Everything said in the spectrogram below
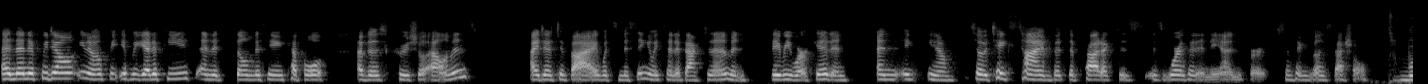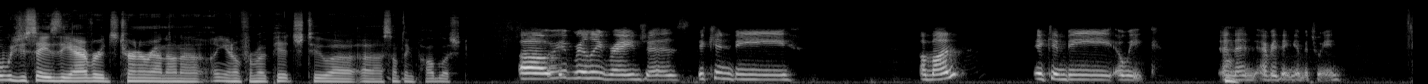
and then if we don't you know if we, if we get a piece and it's still missing a couple of those crucial elements identify what's missing and we send it back to them and they rework it and and it, you know so it takes time but the product is is worth it in the end for something really special what would you say is the average turnaround on a you know from a pitch to uh, uh, something published oh it really ranges it can be a month it can be a week and hmm. then everything in between.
